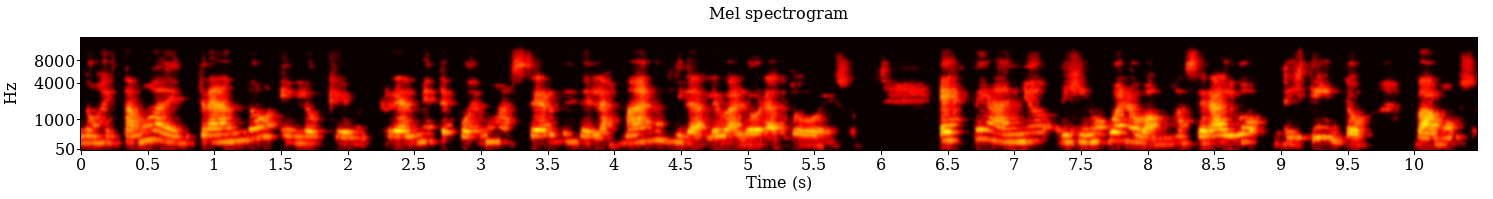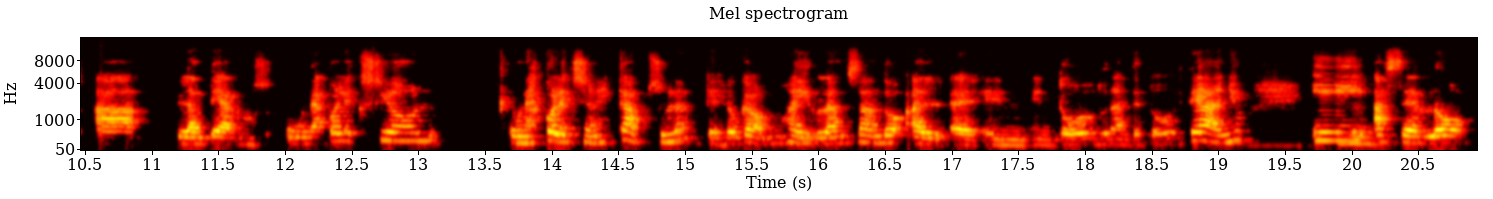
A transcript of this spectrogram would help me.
nos estamos adentrando en lo que realmente podemos hacer desde las manos y darle valor a todo eso. Este año dijimos, bueno, vamos a hacer algo distinto, vamos a plantearnos una colección unas colecciones cápsula, que es lo que vamos a ir lanzando eh, en, todo, durante todo este año, y hacerlo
